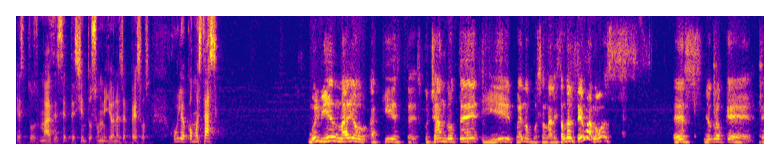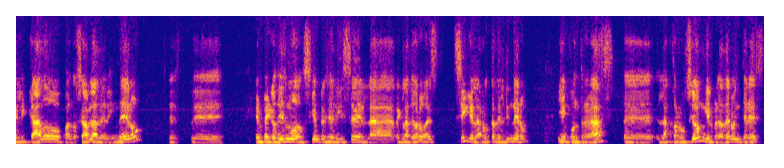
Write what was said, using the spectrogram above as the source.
estos más de 701 millones de pesos? Julio, ¿cómo estás? Muy bien, Mario, aquí este, escuchándote y bueno, pues analizando el tema, ¿no? Es es, yo creo que delicado cuando se habla de dinero. Este, en periodismo siempre se dice la regla de oro es sigue la ruta del dinero y encontrarás eh, la corrupción y el verdadero interés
